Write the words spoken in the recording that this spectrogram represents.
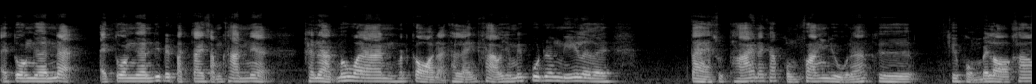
ไอ้ตัวเงินน่ะไอ้ตัวเงินที่เป็นปัจจัยสำคัญเนี่ยขนาดเมื่อวานวันก่อนอะแถลงข่าวยังไม่พูดเรื่องนี้เลย แต่สุดท้ายนะครับผมฟังอยู่นะคือคือผมไปรอเข้า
